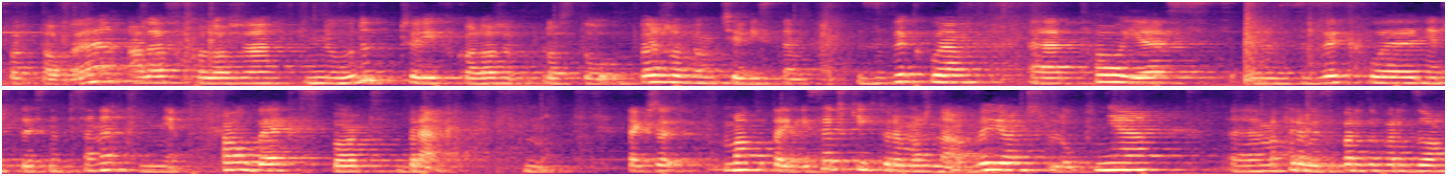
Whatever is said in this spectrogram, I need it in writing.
sportowy, ale w kolorze nude, czyli w kolorze po prostu beżowym, cielistym, zwykłym. E, To jest e, zwykły, nie czy to jest napisane? Nie. Cowback Sport Brand. No. Także ma tutaj miseczki, które można wyjąć lub nie. E, Materiał jest bardzo, bardzo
